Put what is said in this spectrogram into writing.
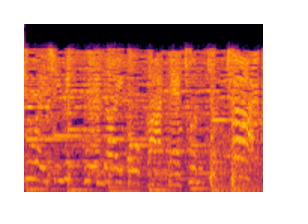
ช่วยชีวิตผู้ด้อยโอกาสแก่ชนทุกชาติ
